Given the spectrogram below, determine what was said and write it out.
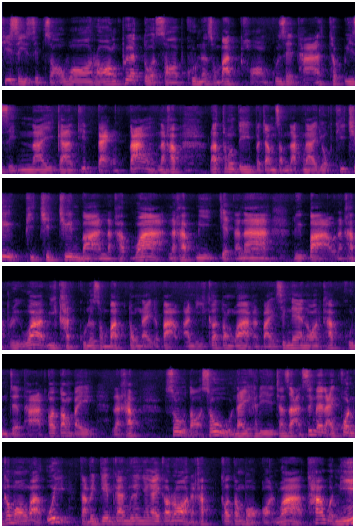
ที่ 40 สวร้องเพื่อตรวจสอบคุณสมบัติของคุณเศรษฐาทวีสินในการที่แต่งตั้งนะครับ รัฐมนตรีประจำสำนักนายกที่ชื่อพิชิตชื่นบานนะครับว่านะครับมีเจตนาหรือเปล่านะครับ หรือว่ามีขัดคุณสมบัติตรงไหนหรือเปล่า อันนี้ก็ต้องว่ากันไป ซึ่งแน่นอนครับ คุณเศรษฐาก็ต้องไปนะครับ สู้ต่อสู้ในคดีชั้นศาลซึ่งหลาย ๆ คนก็มองว่า อุ้ยถ้าเป็นเกมการเมืองยังไงก็รอดนะครับ ก็ต้องบอกก่อนว่าถ้าวันนี้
